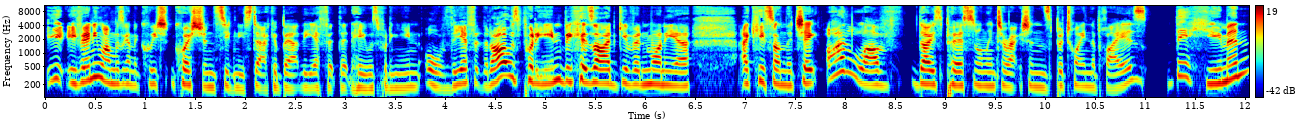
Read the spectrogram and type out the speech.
If anyone was going to question Sydney Stack about the effort that he was putting in, or the effort that I was putting in, because I'd given Monty a, a kiss on the cheek, I love those personal interactions between the players. They're human,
